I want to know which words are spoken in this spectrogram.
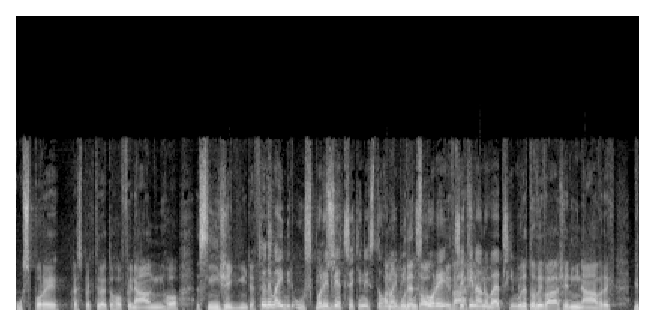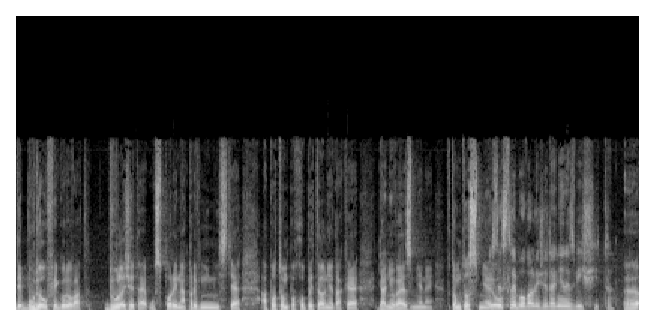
úspory, respektive toho finálního snížení deficitu. To nemají být úspory, dvě třetiny z toho mají být bude úspory, vyvážený- třetina nové příjmy. Bude to vyvážený návrh, kde budou figurovat důležité úspory na prvním místě a potom pochopitelně také daňové změny. V tomto Vy směru jste slibovali, že daně nezvýšíte. Eh,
